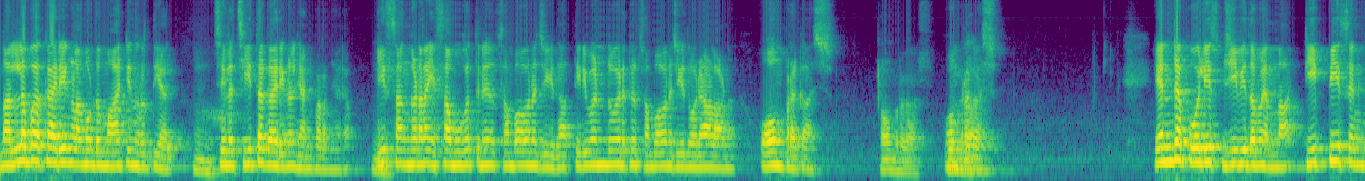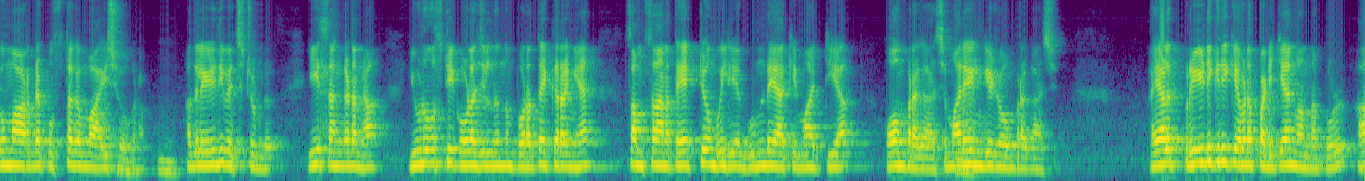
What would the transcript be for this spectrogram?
നല്ല കാര്യങ്ങൾ അങ്ങോട്ട് മാറ്റി നിർത്തിയാൽ ചില ചീത്ത കാര്യങ്ങൾ ഞാൻ പറഞ്ഞുതരാം. ഈ സംഘടന ഈ സമൂഹത്തിന് സംഭാവന ചെയ്ത തിരുവനന്തപുരത്ത് സംഭാവന ചെയ്ത ഒരാളാണ് ഓം പ്രകാശ്. ഓം പ്രകാശ്. ഓം പ്രകാശ്. എന്റെ പോലീസ് ജീവിതം എന്ന ടി പി സെൻകുമാറിന്റെ പുസ്തകം വായിച്ചു നോക്കണം. അതിൽ എഴുതി വെച്ചിട്ടുണ്ട്. ഈ സംഘടന യൂണിവേഴ്സിറ്റി കോളേജിൽ നിന്നും പുറത്തേക്കിറങ്ങിയ സംസ്ഥാനത്തെ ഏറ്റവും വലിയ ഗുണ്ടയാക്കി മാറ്റിയ ഓം പ്രകാശ് മലയൻ കീഴ് ഓം പ്രകാശ്. അയാൾ പ്രീ ഡിഗ്രിക്ക് അവിടെ പഠിക്കാൻ വന്നപ്പോൾ ആ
